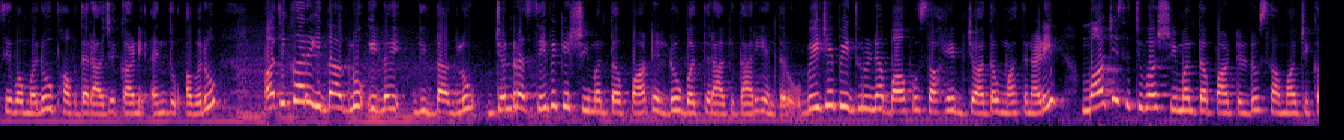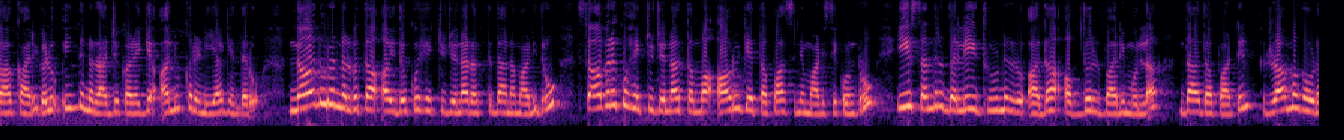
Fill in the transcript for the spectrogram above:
ಸೇವಾ ಮನೋಭಾವದ ರಾಜಕಾರಣಿ ಎಂದು ಅವರು, ಅಧಿಕಾರ ಇದ್ದಾಗಲೂ ಇಲ್ಲದಿದ್ದಾಗಲೂ ಜನರ ಸೇವೆಗೆ ಶ್ರೀಮಂತ ಪಾಟೀಲ್ರು ಬದ್ಧರಾಗಿದ್ದಾರೆ ಎಂದರು. ಬಿಜೆಪಿ ಧುರೀಣ ಬಾಹು ಸಾಹೇಬ್ ಜಾಧವ್ ಮಾತನಾಡಿ, ಮಾಜಿ ಸಚಿವ ಶ್ರೀಮಂತ ಪಾಟೀಲ್ರು ಸಾಮಾಜಿಕ ಕಾರ್ಯಗಳು ಇಂದಿನ ರಾಜಕಾರಣಿಗೆ ಅನುಕರಣೀಯ ಎಂದರು. ನಾನೂರ ನಲವತ್ತ ಐದಕ್ಕೂ ಹೆಚ್ಚು ಜನ ರಕ್ತದಾನ ಮಾಡಿದ್ರು, ಸಾವಿರಕ್ಕೂ ಹೆಚ್ಚು ಜನ ತಮ್ಮ ಆರೋಗ್ಯ ತಪಾಸಣೆ ಮಾಡಿಸಿಕೊಂಡರು. ಈ ಸಂದರ್ಭದಲ್ಲಿ ಧುರೀಣರು ಆದ ಅಬ್ದುಲ್ ಬಾರಿಮುಲ್ಲಾ ದಾದಾ ಪಾಟೀಲ್, ರಾಮಗೌಡ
